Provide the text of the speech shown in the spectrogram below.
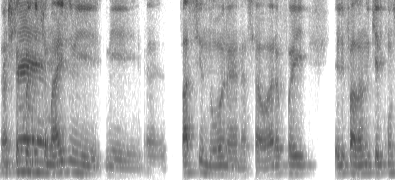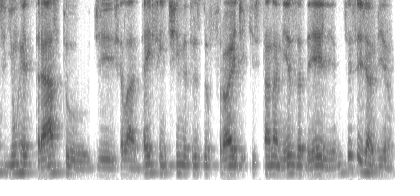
Eu acho que a é... coisa que mais me, me é, fascinou, né, nessa hora foi ele falando que ele conseguiu um retrato de, sei lá, 10 centímetros do Freud que está na mesa dele. Não sei se vocês já viram.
